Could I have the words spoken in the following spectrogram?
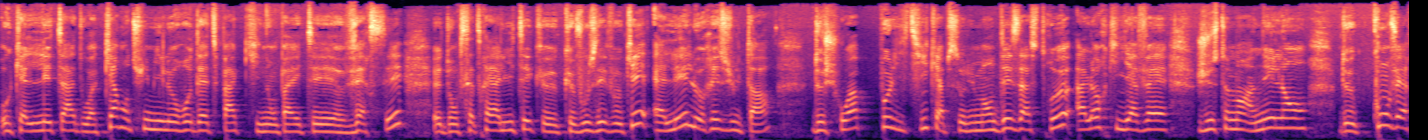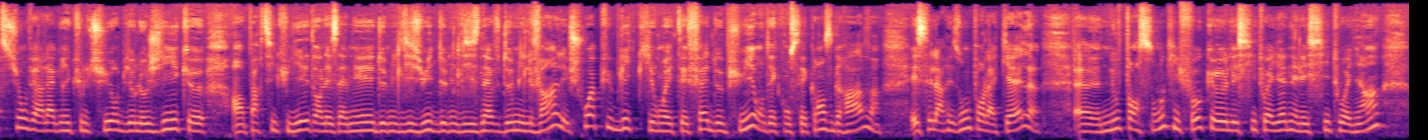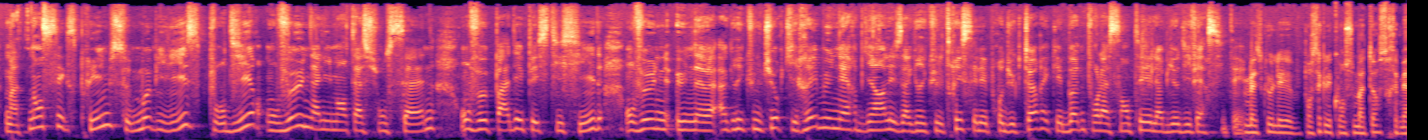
auquel l'État doit 48 000 euros d'aide PAC qui n'ont pas été versés. Donc cette réalité que, que vous évoquez, elle est le résultat de choix politiques absolument désastreux, alors qu'il y avait justement un élan de conversion vers l'agriculture biologique, en particulier dans les années 2018, 2019, 2020 2020, les choix publics qui ont été faits depuis ont des conséquences graves. Et c'est la raison pour laquelle euh, nous pensons qu'il faut que les citoyennes et les citoyens maintenant s'expriment, se mobilisent pour dire on veut une alimentation saine, on veut pas des pesticides, on veut une, une agriculture qui rémunère bien les agricultrices et les producteurs et qui est bonne pour la santé et la biodiversité. Mais est-ce que les, vous pensez que les consommateurs seraient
